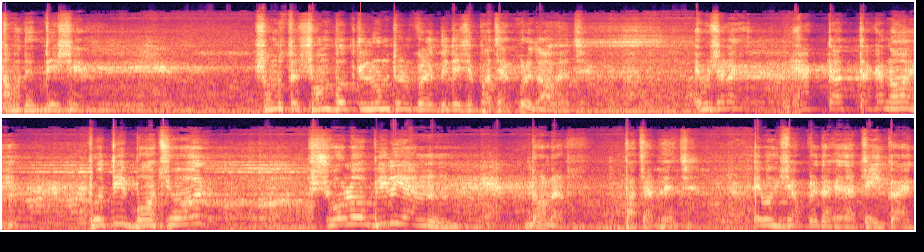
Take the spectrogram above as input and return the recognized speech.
আমাদের দেশের সমস্ত সম্পদকে লুণ্ঠন করে বিদেশে পাচার করে দেওয়া হয়েছে। এবং সেটা একটা টাকা নয়, প্রতি বছর ষোলো বিলিয়ন ডলার পাচার হয়েছে। এবং হিসাব করে দেখা যাচ্ছে এই কয়েক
